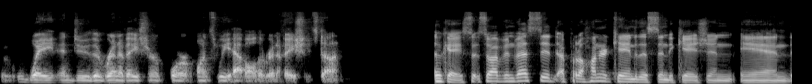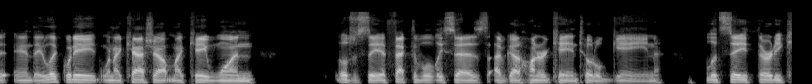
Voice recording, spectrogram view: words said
wait and do the renovation report once we have all the renovations done. Okay, so so I've invested. I put 100k into this syndication, and and they liquidate when I cash out my K1. They'll just say effectively says I've got 100k in total gain. Let's say 30k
